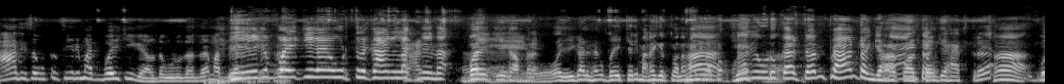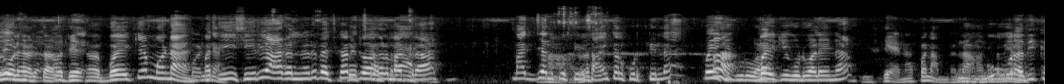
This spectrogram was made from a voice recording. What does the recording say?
ಆ ದಿವಸ ಊಟ ಸೀರೆ ಮತ್ತೆ ಬೈಕಿಗೆ ಅಲ್ದ ಉಳುದದ ಮತ್ತೆ ಈಗ ಬೈಕಿಗೆ ಉಡ್ತ್ರ ಕಾಣ್ಲಕ್ ನೀನ? ಬೈಕಿಗೆ ಓ ಈಗ ಹೆಂಗ್ ಬೈಕ್ ಸರಿ ಮನೆಗೆ ಇರ್ತವ ಸೀರೆ ಉಡುಕ ಅಷ್ಟೊಂದು ಪ್ಯಾಂಟ್ ಹಂಗೆ ಹಾಕೋತ ಹಂಗೆ ಹಾಕ್ಸ್ರ ಹಾ ಇವಳು ಹೇಳ್ತಾಳೆ. ಬೈಕೆ ಮೊಣ. ಮತ್ತೆ ಈ ಸೀರೆ ಆಗಲ್ ನೋಡಿ ಬೆಚ್ಕೊಂಡು ಮಾತ್ರ. ಮಧ್ಯಾಹ್ನ ಕೊಡ್ತೀನಿ ಸಾಯಂಕಾಲ ಕೊಡ್ತಿಲ್ಲ ಬೈಕಿಗೆ ಉಡುವಳೇನ ಏನಪ್ಪ ನಮ್ಗೆ ನಮಗೂ ಊರ ಅಧಿಕ.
